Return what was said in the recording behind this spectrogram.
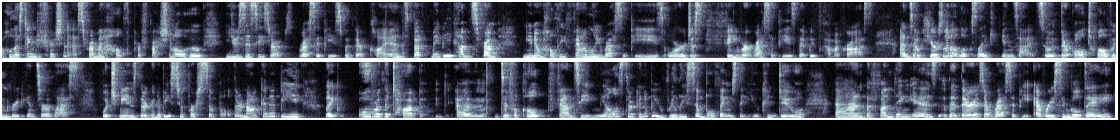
holistic nutritionist, from a health professional who uses these recipes with their clients, but maybe comes from, you know, healthy family recipes or just favorite recipes that we've come across. And so here's what it looks like inside. So they're all 12 ingredients or less, which means they're going to be super simple. They're not going to be like over the top, um, difficult, fancy meals. They're going to be really simple things that you can do. And the fun thing is that there is a recipe every single day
